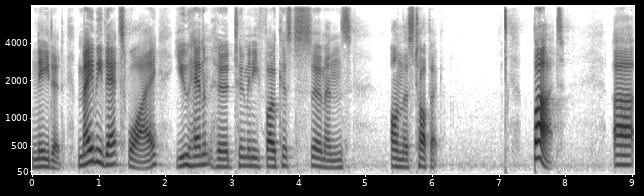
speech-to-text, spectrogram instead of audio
needed. Maybe that's why you haven't heard too many focused sermons on this topic. But uh,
